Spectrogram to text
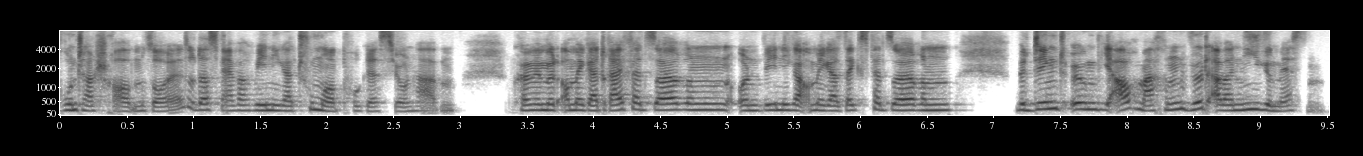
runterschrauben soll, sodass wir einfach weniger Tumorprogression haben. Können wir mit Omega-3-Fettsäuren und weniger Omega-6-Fettsäuren bedingt irgendwie auch machen, wird aber nie gemessen.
